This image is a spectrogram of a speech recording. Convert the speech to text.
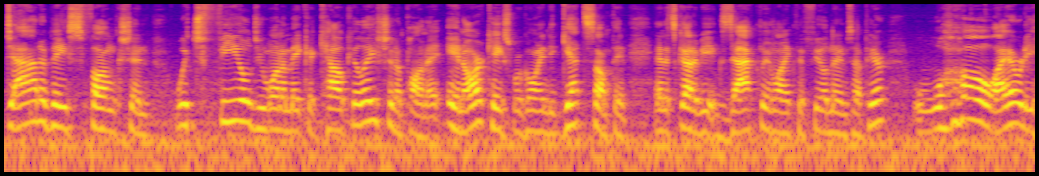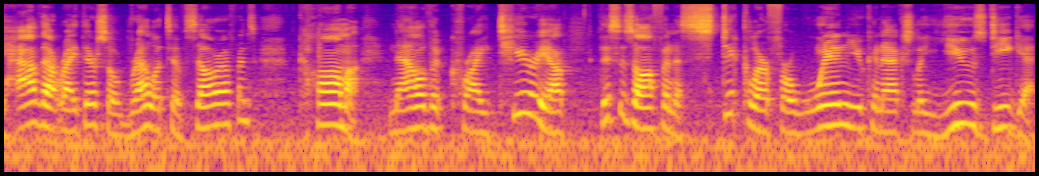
database function which field you want to make a calculation upon. it. In our case, we're going to get something. And it's got to be exactly like the field names up here. Whoa, I already have that right there. So relative cell reference, comma. Now the criteria this is often a stickler for when you can actually use dget.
